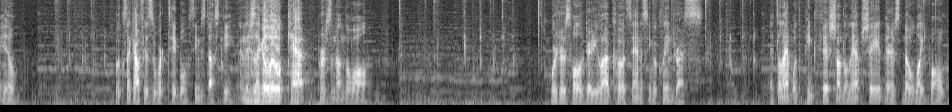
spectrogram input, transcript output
Ew. Looks like Alfie's work table. Seems dusty. And there's like a little cat person on the wall. Wardrobe's full of dirty lab coats and a single clean dress. It's a lamp with a pink fish on the lampshade. There's no light bulb.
